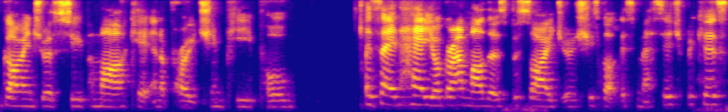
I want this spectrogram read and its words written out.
going to a supermarket and approaching people and saying hey your grandmother's beside you and she's got this message because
